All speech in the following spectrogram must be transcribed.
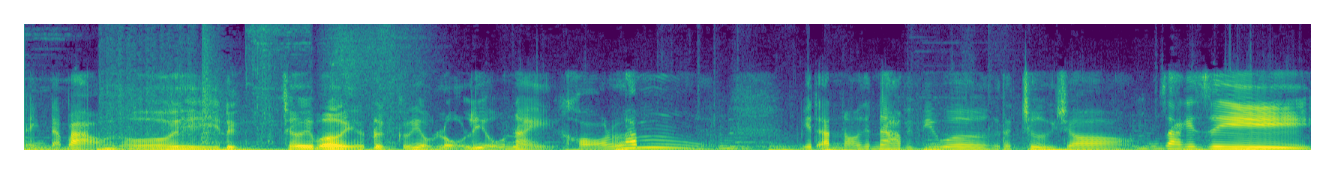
Anh đã bảo rồi đừng chơi bời đừng có kiểu lộ liễu này khó lắm. Biết ăn nói thế nào với viewer người ta chửi cho không ra cái gì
